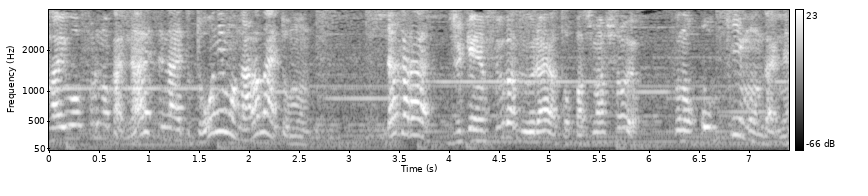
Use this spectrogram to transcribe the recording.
対応するのかに慣れてないとどうにもならないと思うんです。だから受験数学ぐらいは突破しましょうよ。その大きい問題ね。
